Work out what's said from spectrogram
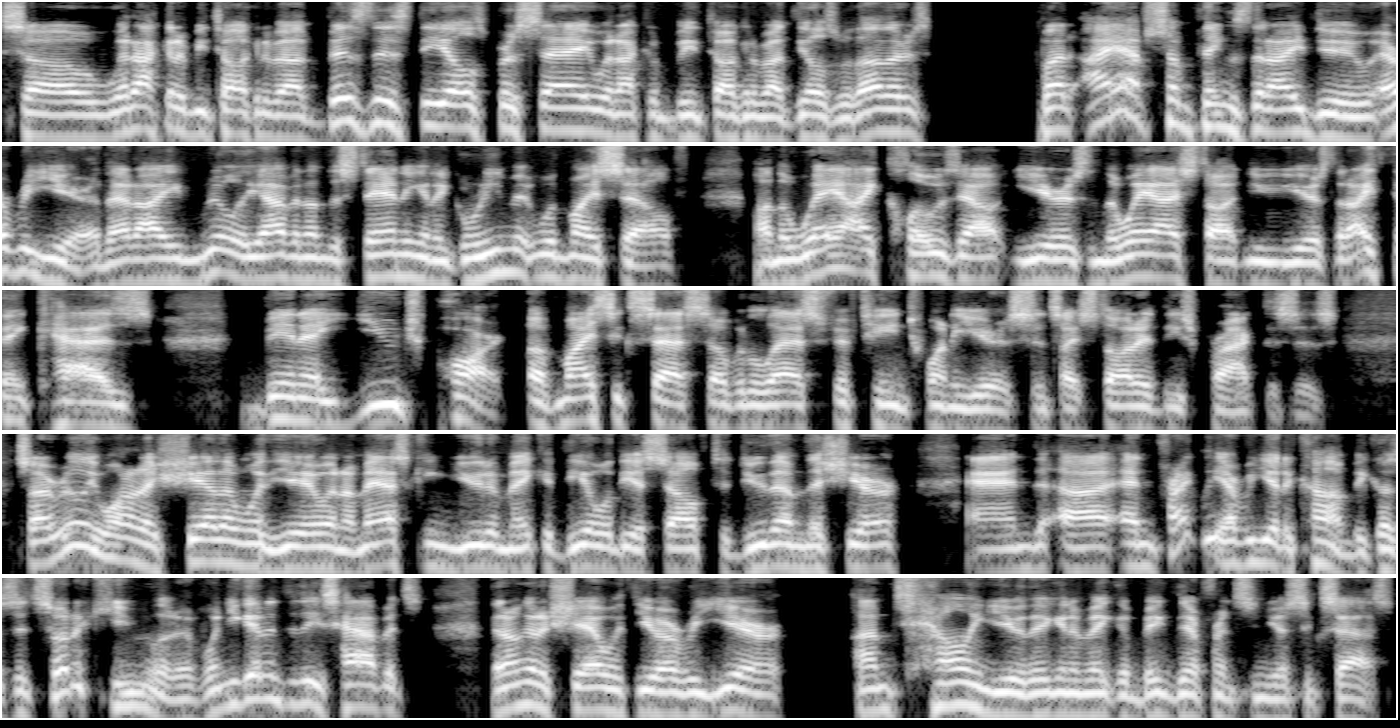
So, we're not going to be talking about business deals per se, we're not going to be talking about deals with others. But I have some things that I do every year that I really have an understanding and agreement with myself on the way I close out years and the way I start new years that I think has been a huge part of my success over the last 15, 20 years since I started these practices. So I really wanted to share them with you, and I'm asking you to make a deal with yourself to do them this year and uh, and frankly every year to come because it's sort of cumulative. When you get into these habits that I'm going to share with you every year, I'm telling you, they're going to make a big difference in your success.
